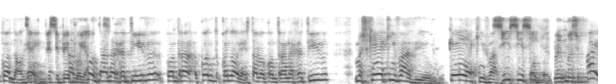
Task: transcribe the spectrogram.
quando alguém Sim, estava contra a narrativa, contra, quando, quando alguém estava contra a narrativa, mas quem é que invadiu? Quem é que invadiu? Sim, sim, sim. Mas, mas, ai,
